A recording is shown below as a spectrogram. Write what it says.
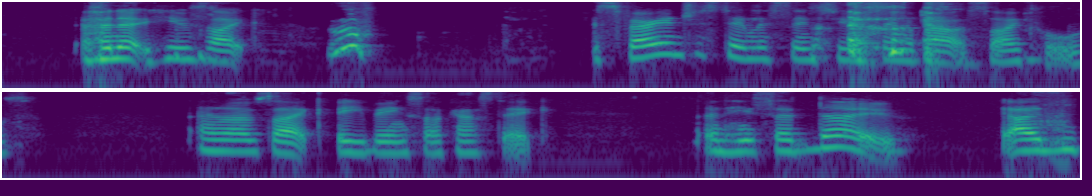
I know. He was like, "It's very interesting listening to your thing about cycles." And I was like, "Are you being sarcastic?" And he said, "No, I,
